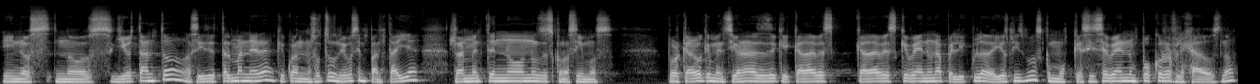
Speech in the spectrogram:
y nos, nos guió tanto, así de tal manera, que cuando nosotros nos vimos en pantalla, realmente no nos desconocimos. Porque algo que mencionan es de que cada vez, cada vez que ven una película de ellos mismos, como que sí se ven un poco reflejados, ¿no?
